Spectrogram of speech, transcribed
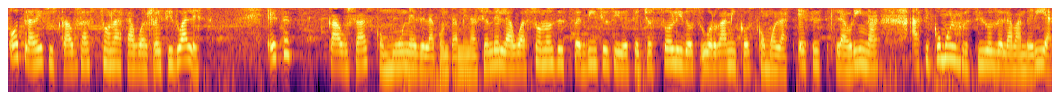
Otra de sus causas son las aguas residuales. Estas causas comunes de la contaminación del agua son los desperdicios y desechos sólidos u orgánicos como las heces, la orina, así como los residuos de lavandería,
